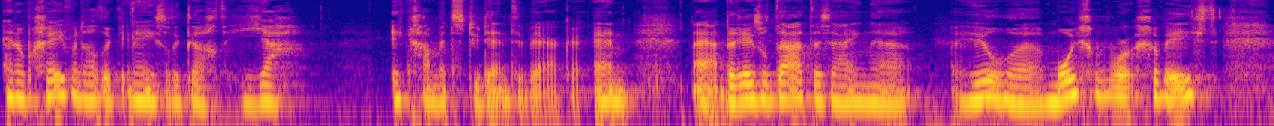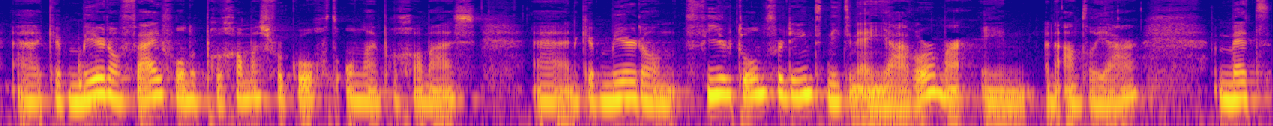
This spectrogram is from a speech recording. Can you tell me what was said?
En op een gegeven moment had ik ineens dat ik dacht, ja, ik ga met studenten werken. En nou ja, de resultaten zijn uh, heel uh, mooi geweest. Uh, ik heb meer dan 500 programma's verkocht, online programma's. en ik heb meer dan 4 ton verdiend. Niet in één jaar hoor, maar in een aantal jaar. Met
